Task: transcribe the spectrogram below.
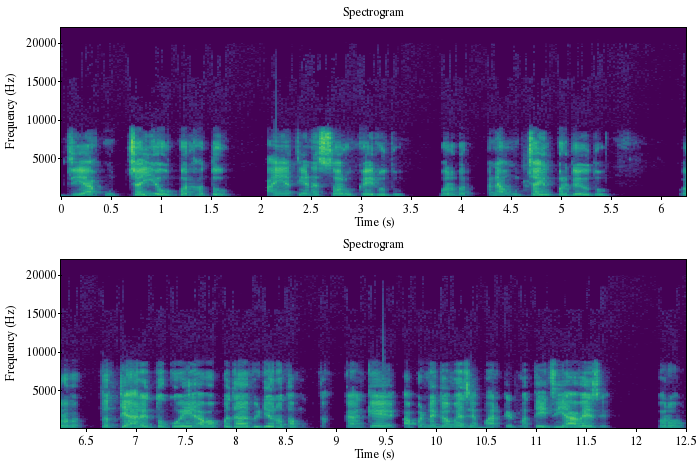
જે આ ઊંચાઈઓ ઉપર હતું, અહીંયાથી એને શરૂ કર્યું હતું. બરોબર? અને આ ઊંચાઈ ઉપર ગયું હતું. બરોબર? તો ત્યારે તો કોઈ આવા બધા વીડિયો નહોતા મૂકતા. કારણ કે આપણને ગમે છે માર્કેટમાં તેજી આવે છે. બરોબર?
